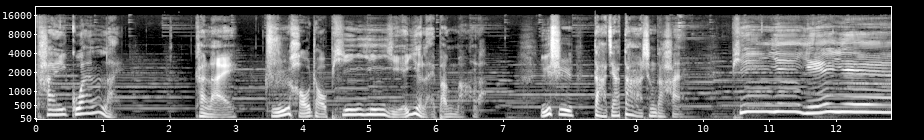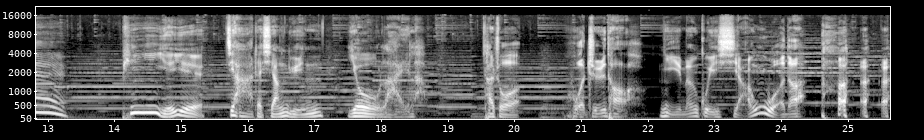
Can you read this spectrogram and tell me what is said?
开关来。看来只好找拼音爷爷来帮忙了。于是大家大声的喊：“拼音爷爷！”拼音爷爷驾着祥云又来了。他说：“我知道。”你们会想我的，哈哈哈！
